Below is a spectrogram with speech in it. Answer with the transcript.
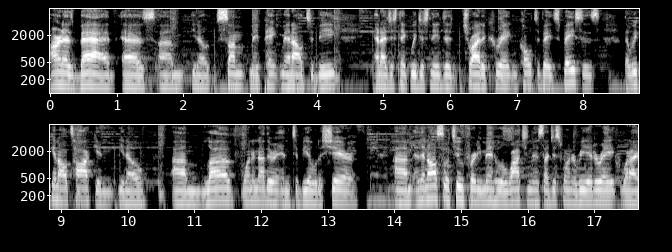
aren't as bad as um, you know some may paint men out to be. And i just think we just need to try to create and cultivate spaces that we can all talk and you know um, love one another and to be able to share um, and then also too for any men who are watching this i just want to reiterate what i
